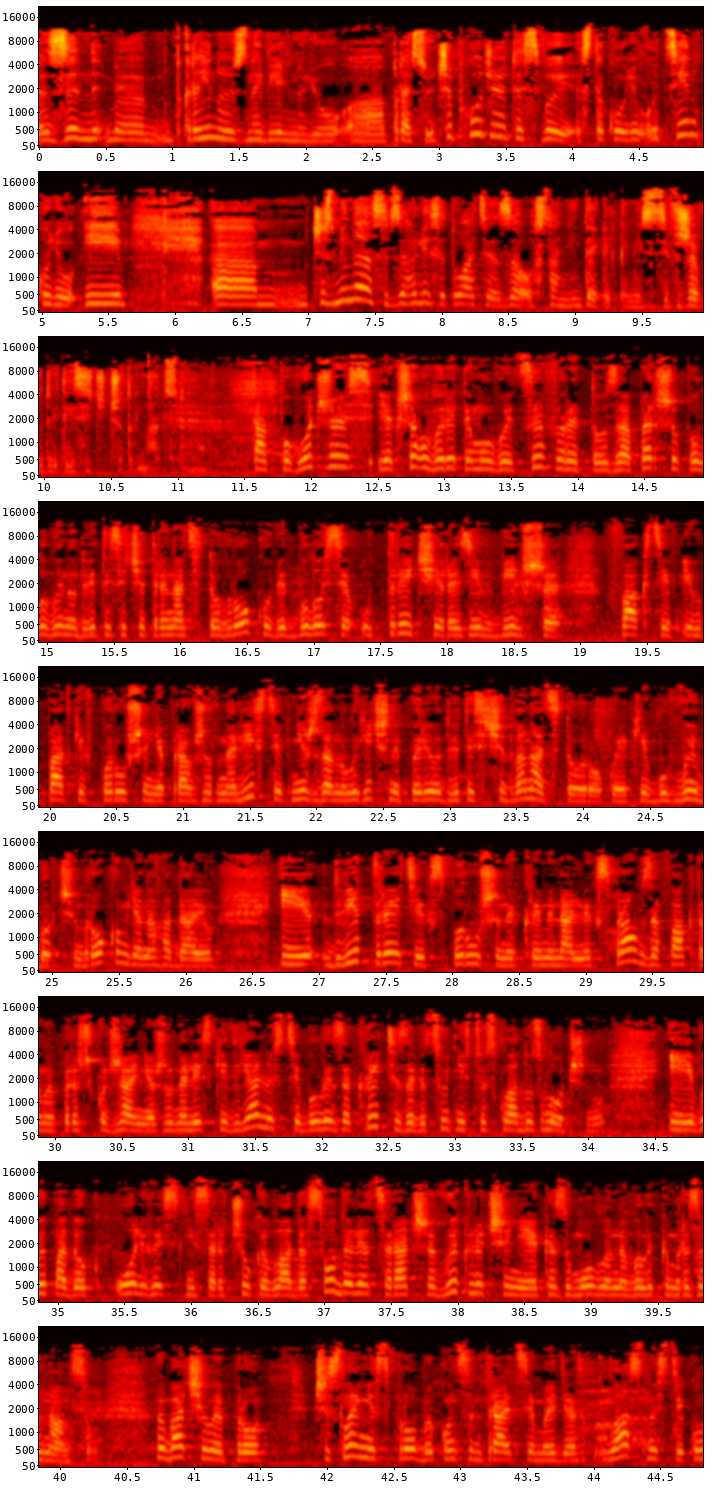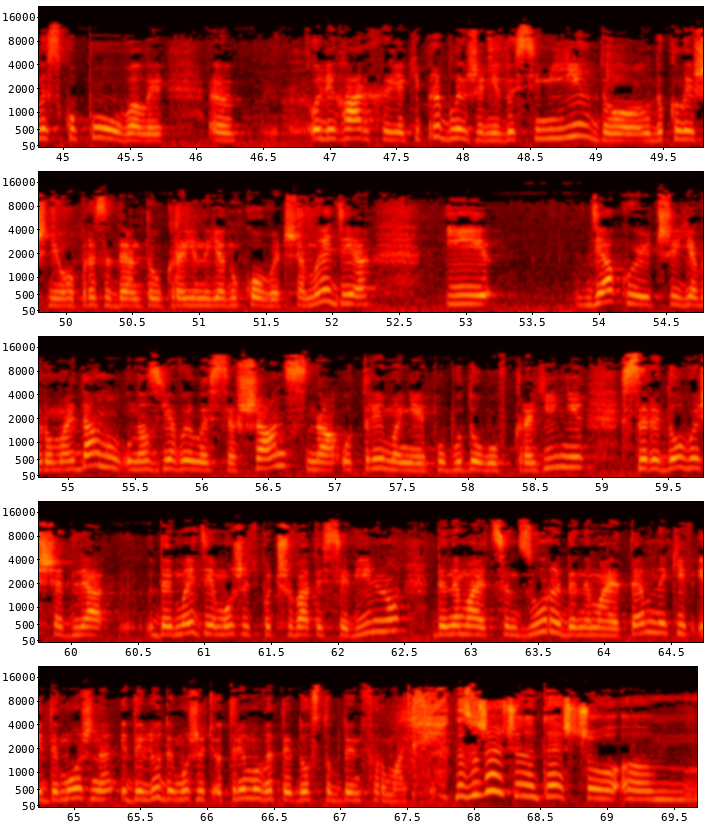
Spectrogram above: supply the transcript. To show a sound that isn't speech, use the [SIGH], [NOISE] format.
з е, країною з невільною е, пресою. Чи погоджуєтесь ви з такою оцінкою? І ем, чи змінилася взагалі ситуація за останні декілька місяців вже в 2014-му? Так, погоджуюсь. Якщо говорити мовою цифри, то за першу половину 2013 року відбулося утричі разів більше фактів і випадків порушення прав журналістів ніж за аналогічний період 2012 року, який був виборчим роком. Я нагадаю, і дві третіх з порушених кримінальних справ за фактами перешкоджання журналістській діяльності були закриті за відсутністю складу злочину. І випадок Ольги Снісарчук і Влада Содоля це радше виключення, яке зумовлене великим резонансом. Ми бачили про численні спроби концентрації медіавласності, коли скуповували е, олігархи, які приближені до сім'ї, до, до колишнього президента України Януковича медіа. І Дякуючи Євромайдану, у нас з'явилися шанс на отримання і побудову в країні середовища для де медіа можуть почуватися вільно, де немає цензури, де немає темників, і де можна і де люди можуть отримувати доступ до інформації. Незважаючи на те, що ем,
